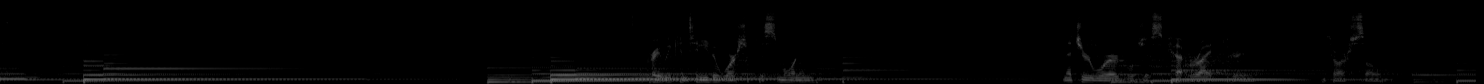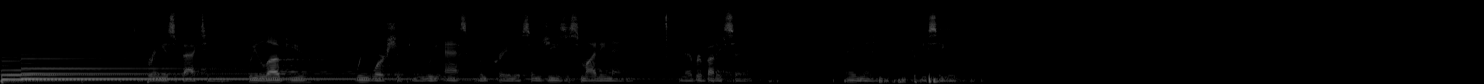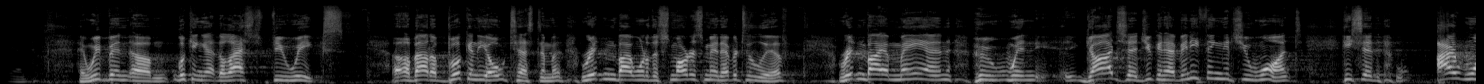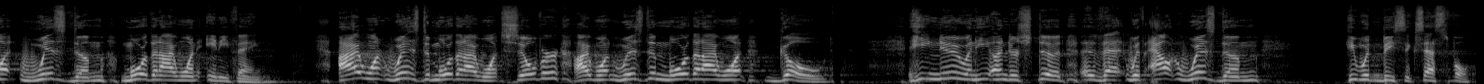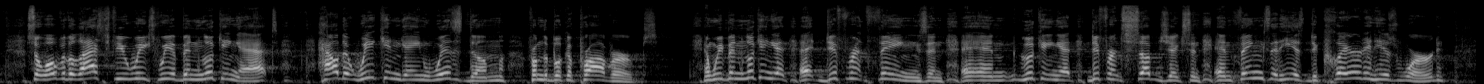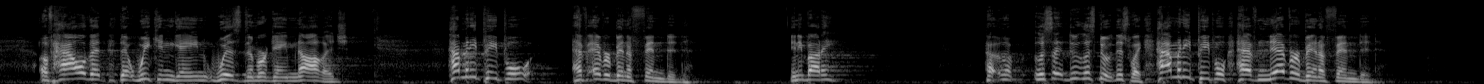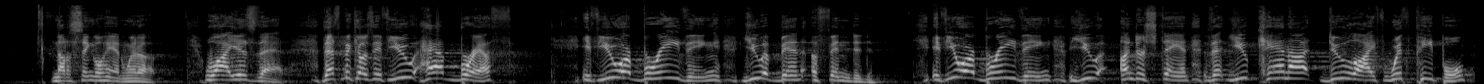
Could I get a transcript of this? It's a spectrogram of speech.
I pray we continue to worship this morning, and that your word will just cut right through into our soul to bring us back to you. We love you, we worship you, we ask and we pray this in Jesus' mighty name. And everybody said, Amen. You could be seated. And we've been um, looking at the last few weeks about a book in the Old Testament written by one of the smartest men ever to live, written by a man who, when God said, You can have anything that you want, he said, I want wisdom more than I want anything. I want wisdom more than I want silver. I want wisdom more than I want gold. He knew and he understood that without wisdom, he wouldn't be successful. So, over the last few weeks, we have been looking at how that we can gain wisdom from the book of Proverbs. And we've been looking at, at different things and, and looking at different subjects and, and things that he has declared in his word of how that, that we can gain wisdom or gain knowledge. How many people have ever been offended? Anybody? Uh, Let's, say, do, let's do it this way. How many people have never been offended? Not a single hand went up. Why is that? That's because if you have breath, if you are breathing, you have been offended. If you are breathing, you understand that you cannot do life with people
